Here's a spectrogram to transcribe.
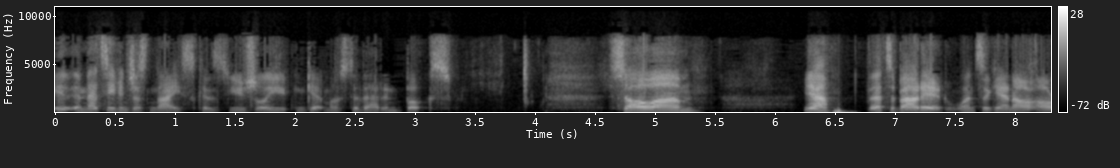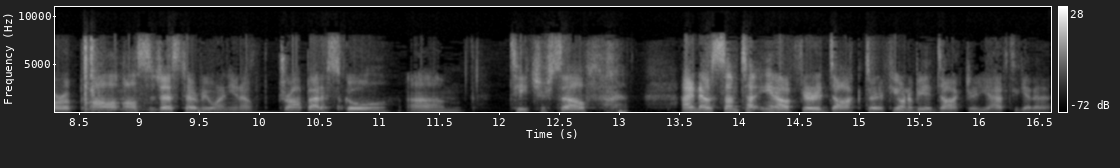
and that's even just nice because usually you can get most of that in books. So, um, yeah, that's about it. Once again, I'll, I'll, I'll, suggest to everyone, you know, drop out of school, um, teach yourself. I know sometimes, you know, if you're a doctor, if you want to be a doctor, you have to get a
